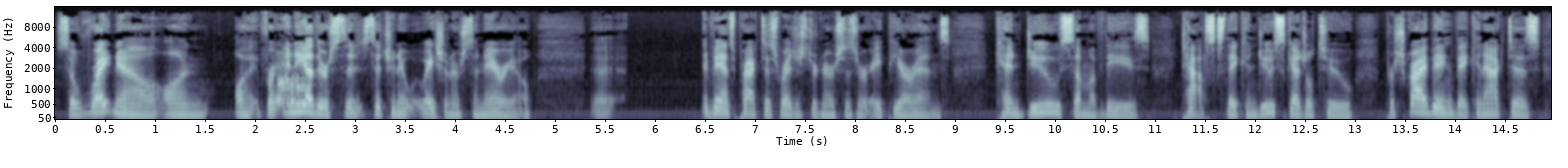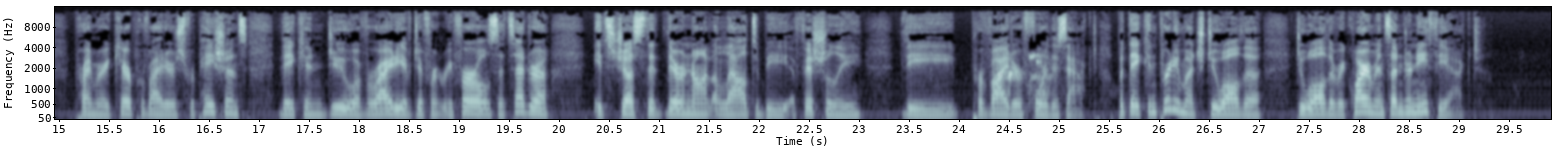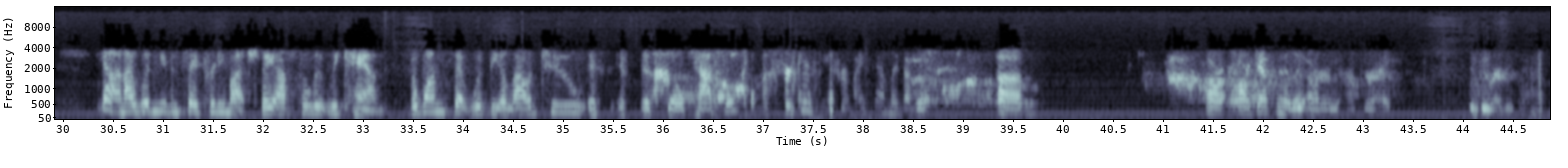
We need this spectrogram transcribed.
So right now, on, on for any other situation or scenario, uh, advanced practice registered nurses or APRNs can do some of these tasks. They can do Schedule II prescribing. They can act as primary care providers for patients. They can do a variety of different referrals, etc. It's just that they're not allowed to be officially the provider for this act, but they can pretty much do all the do all the requirements underneath the act. Yeah, and I wouldn't even say pretty much. They absolutely can. The ones that would be allowed to, if if this bill passes, forgive me for my family members, um, are are definitely already authorized to do everything.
